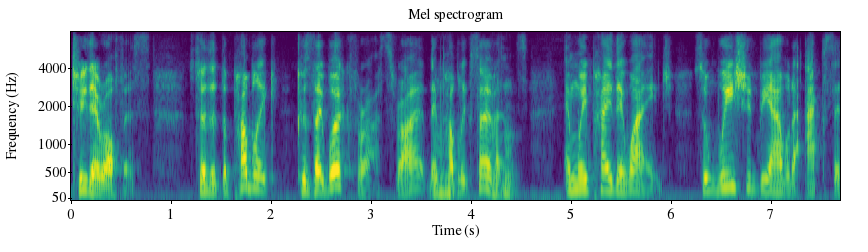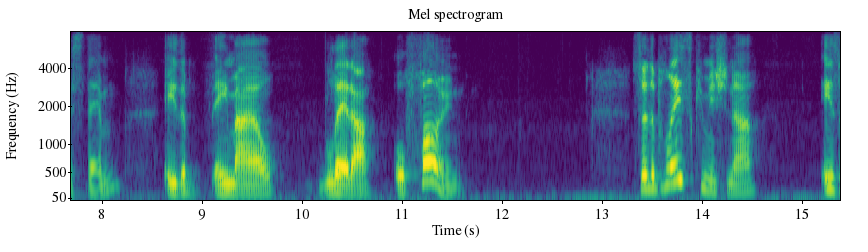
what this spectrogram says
to their office so that the public, because they work for us, right? They're public servants and we pay their wage. So we should be able to access them either email, letter, or phone. So the police commissioner is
